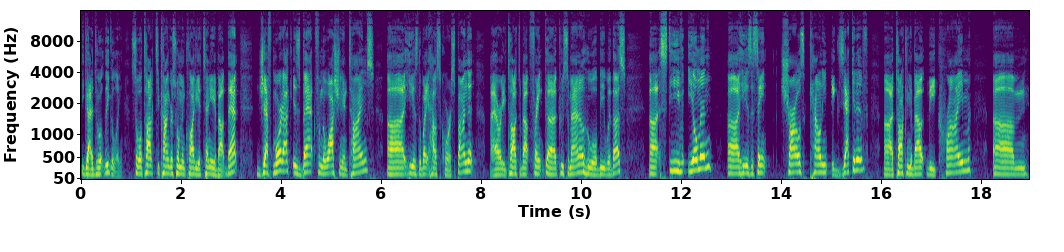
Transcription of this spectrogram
You got to do it legally. So we'll talk to Congresswoman Claudia Tenney about that. Jeff Murdoch is back from the Washington Times. Uh, he is the White House correspondent. I already talked about Frank uh, Cusimano, who will be with us. Uh, Steve Ehlmann, uh, he is the St. Charles County executive uh, talking about the crime um,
